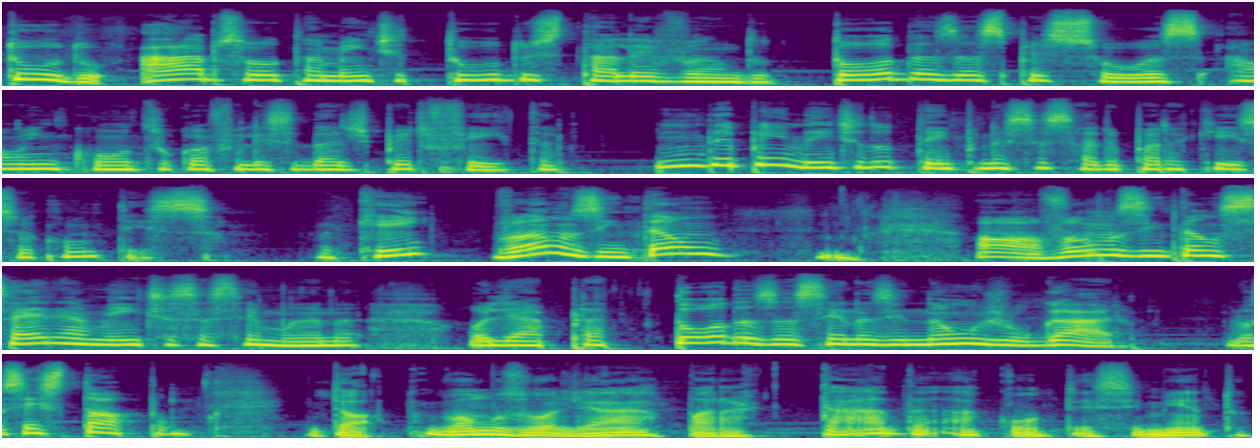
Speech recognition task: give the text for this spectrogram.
tudo, absolutamente tudo, está levando todas as pessoas ao encontro com a felicidade perfeita independente do tempo necessário para que isso aconteça. Ok? Vamos então? Ó, vamos então seriamente essa semana olhar para todas as cenas e não julgar? Vocês topam? Então, vamos olhar para cada acontecimento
